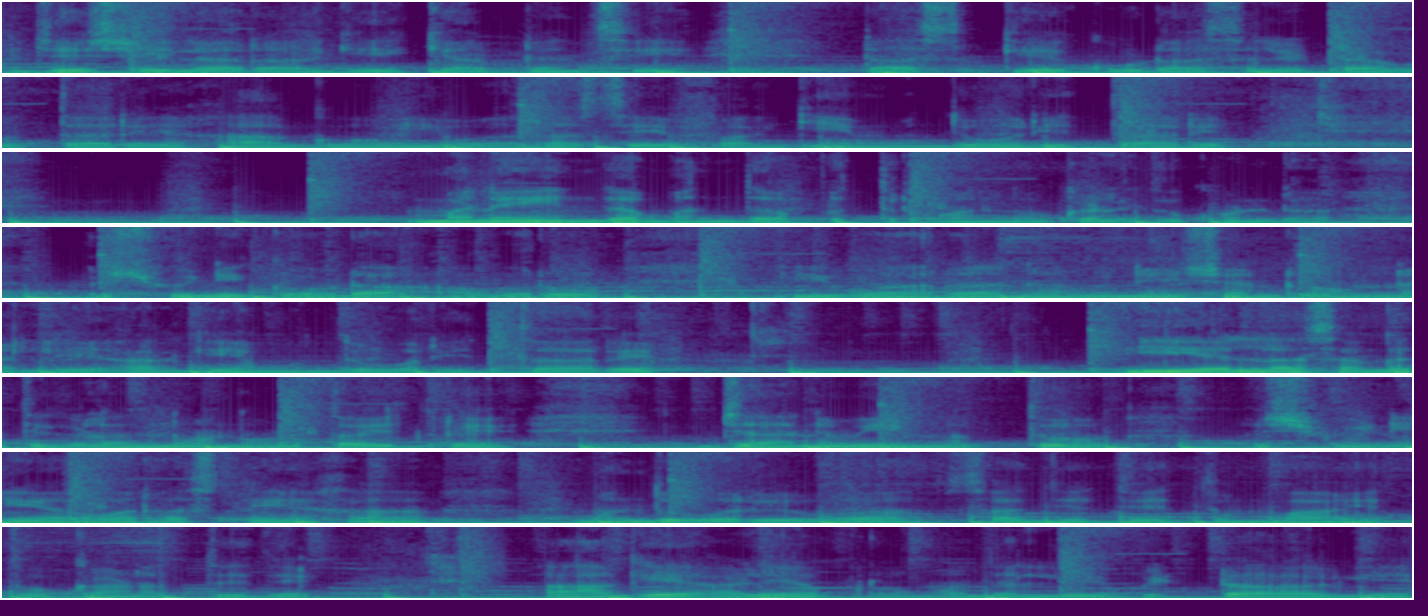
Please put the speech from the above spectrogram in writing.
ವಿಜಯಶೀಲರಾಗಿ ಕ್ಯಾಪ್ಟನ್ಸಿ ಟಾಸ್ಕ್ಗೆ ಕೂಡ ಸೆಲೆಕ್ಟ್ ಆಗುತ್ತಾರೆ ಹಾಗೂ ಈ ವಾರ ಸೇಫಾಗಿ ಮುಂದುವರಿಯುತ್ತಾರೆ. ಮನೆಯಿಂದ ಬಂದ ಪತ್ರವನ್ನು ಕಳೆದುಕೊಂಡ ಅಶ್ವಿನಿ ಗೌಡ ಅವರು ಈ ವಾರ ನಾಮಿನೇಷನ್ ರೌಂಡ್ನಲ್ಲಿ ಹಾಗೆ ಮುಂದುವರಿಯುತ್ತಾರೆ. ಈ ಎಲ್ಲ ಸಂಗತಿಗಳನ್ನು ನೋಡ್ತಾ ಇದ್ದರೆ ಜಾಹ್ನವಿ ಮತ್ತು ಅಶ್ವಿನಿ ಅವರ ಸ್ನೇಹ ಮುಂದುವರಿಯುವ ಸಾಧ್ಯತೆ ತುಂಬ ಎದ್ದು ಕಾಣುತ್ತಿದೆ. ಹಾಗೆ ಹಳೆಯ ಪ್ರೋಮದಲ್ಲಿ ಬಿಟ್ಟ ಹಾಗೆ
